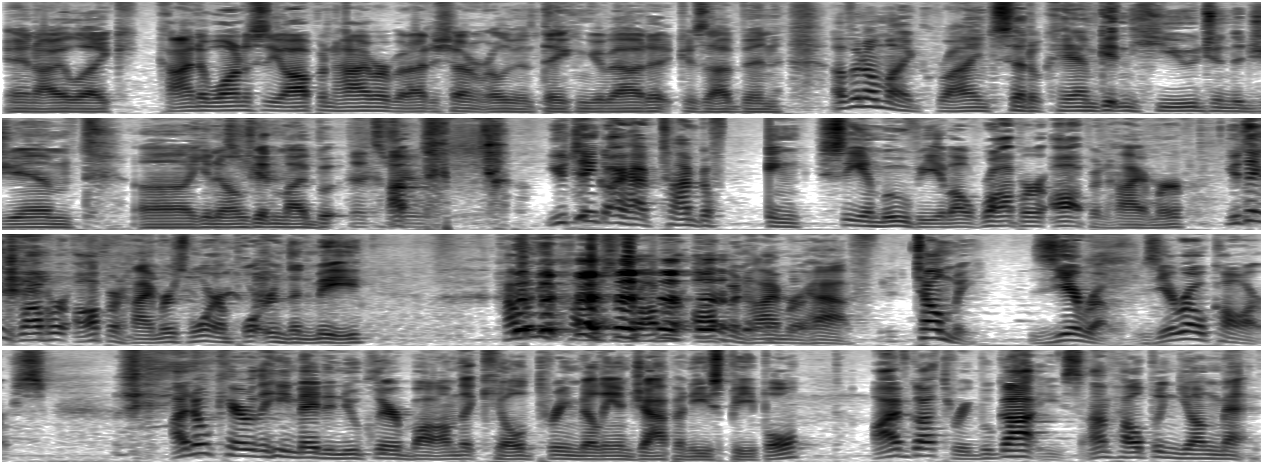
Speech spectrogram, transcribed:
and I like kind of want to see Oppenheimer, but I just haven't really been thinking about it because I've been I've been on my grind. Said okay, I'm getting huge in the gym. Uh, you know, I'm getting my. bo- That's I- you think I have time to fing see a movie about Robert Oppenheimer? You think Robert Oppenheimer is more important than me? How many cars does Robert Oppenheimer have? Tell me. Zero. Zero cars. I don't care that he made a nuclear bomb that killed 3 million Japanese people. I've got three Bugattis. I'm helping young men.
